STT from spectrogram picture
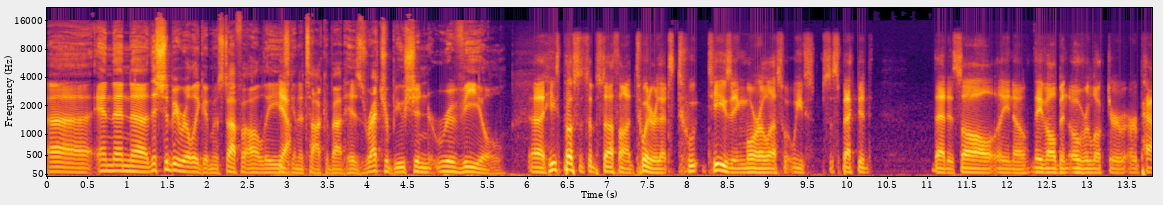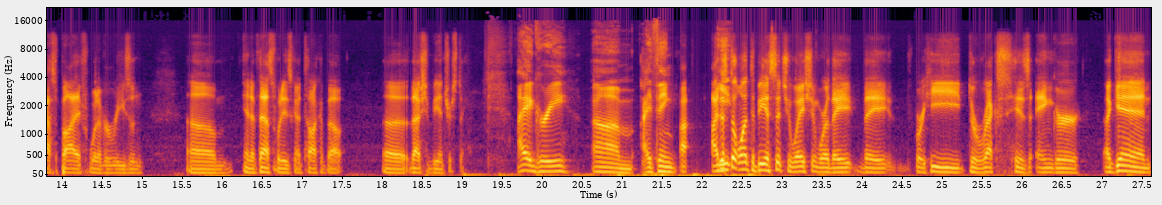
Uh, and then uh, this should be really good. Mustafa Ali is going to talk about his retribution reveal. Uh, he's posted some stuff on Twitter that's tw- teasing more or less what we've suspected. That it's all you know they've all been overlooked or, or passed by for whatever reason. Um, and if that's what he's going to talk about, uh, that should be interesting. I agree. Um, I think I, I just He- don't want it to be a situation where they they where he directs his anger again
